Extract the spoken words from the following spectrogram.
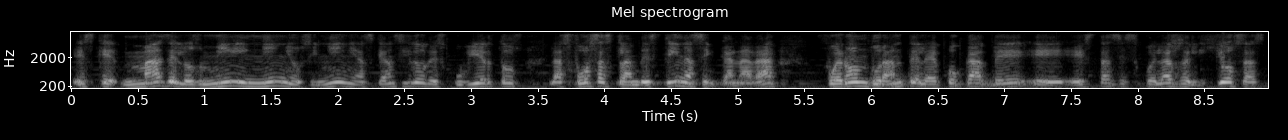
es que más de los mil niños y niñas que han sido descubiertos las fosas clandestinas en Canadá fueron durante la época de eh, estas escuelas religiosas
